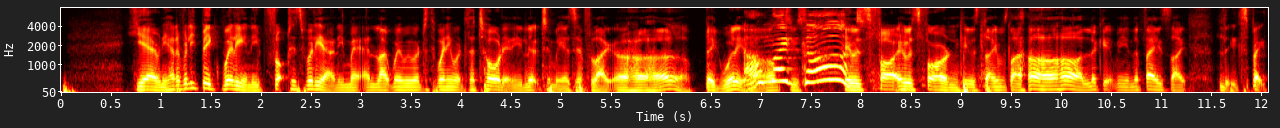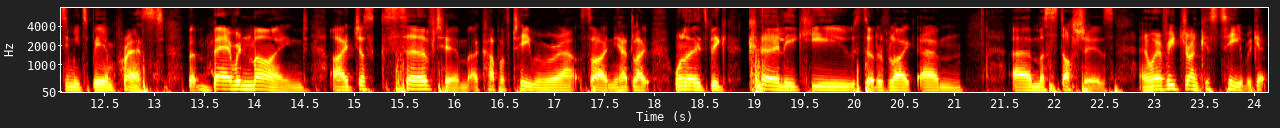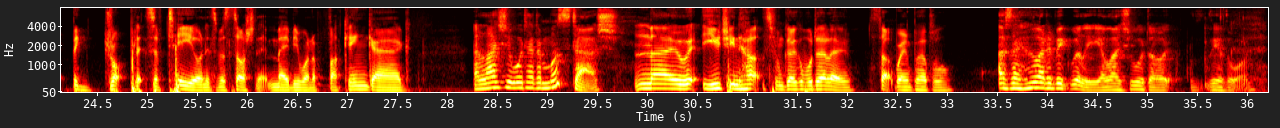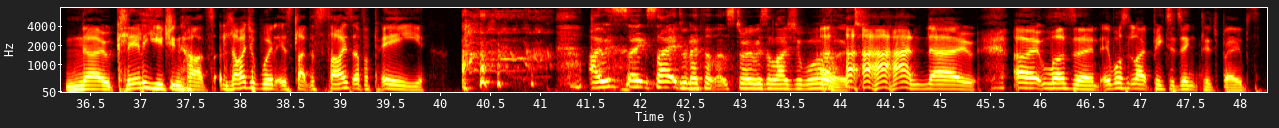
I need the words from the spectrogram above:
yeah, and he had a really big willy, and he flopped his willy out, and he made, and like when we went to the, when he went to the toilet, and he looked at me as if like, uh, ha, big willy. Oh huh?" my He was- God. He was far, he was foreign. He was like, he was like, ha, ha, ha, look at me in the face, like expecting me to be impressed. But bear in mind, I just served him a cup of tea when we were outside, and he had like one of those big curly Q sort of like. um uh, moustaches, and whenever he drank his tea, we'd get big droplets of tea on his moustache, and it made me want to fucking gag. Elijah Wood had a mustache. No, Eugene Hutz from Gogol Bordello. Stop wearing purple. I was like, who had a big willy? Elijah Wood or the other one? No, clearly Eugene Hutz. Elijah Wood is like the size of a pea. I was so excited when I thought that story was Elijah Wood. no, oh, it wasn't. It wasn't like Peter Dinklage, babes.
